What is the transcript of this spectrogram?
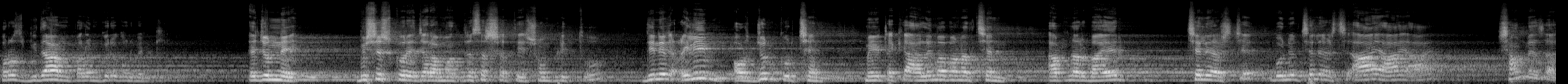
ফরজ বিধান পালন করে করবেন কি? এজন্যে বিশেষ করে যারা মাদ্রাসার সাথে সম্পৃক্ত, দিনের এলিম অর্জন করছেন, মেয়েটাকে আলেমা বানাচ্ছেন, আপনার ভাইয়ের ছেলে আসছে, বোনের ছেলে আসছে, আয় আয় আয়, সামনে যা।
